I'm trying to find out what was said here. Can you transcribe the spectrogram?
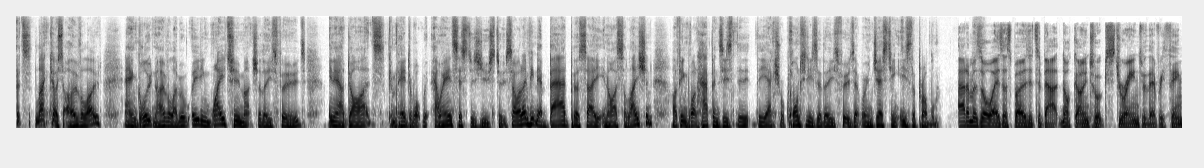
it's lactose overload and gluten overload. We're eating way too much of these foods in our diets compared to what our ancestors used to. So I don't think they're bad per se in isolation. I think what happens is the the actual quantities of these foods that we're ingesting is the problem. Adam, as always, I suppose it's about not going to extremes with everything.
